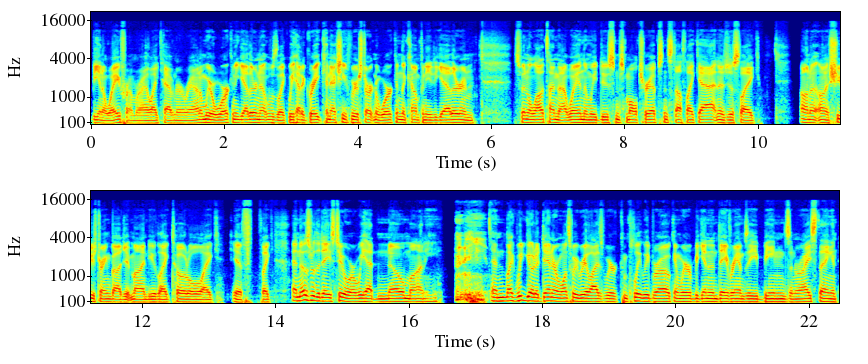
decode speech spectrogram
being away from her. I liked having her around, and we were working together, and that was like we had a great connection. We were starting to work in the company together, and spend a lot of time that way. And then we do some small trips and stuff like that. And it's just like on a on a shoestring budget, mind you, like total like if like and those were the days too where we had no money and like we'd go to dinner once we realized we were completely broke and we were beginning the Dave Ramsey beans and rice thing. And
